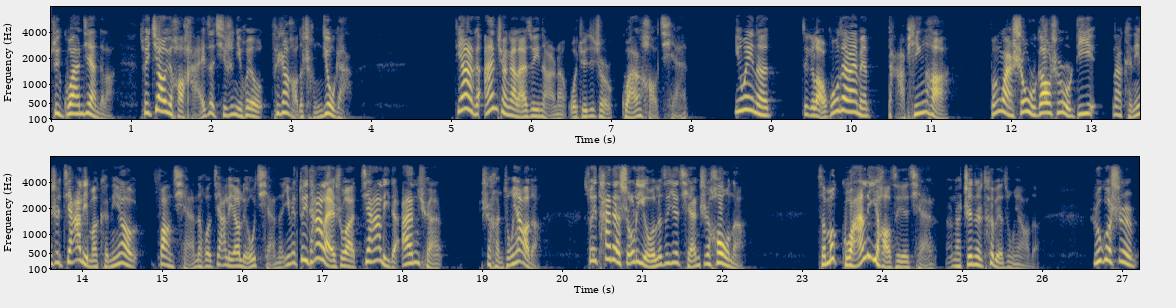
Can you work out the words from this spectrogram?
最关键的了。所以教育好孩子，其实你会有非常好的成就感。第二个安全感来自于哪儿呢？我觉得就是管好钱，因为呢，这个老公在外面打拼哈，甭管收入高收入低，那肯定是家里嘛，肯定要放钱的，或者家里要留钱的，因为对他来说啊，家里的安全是很重要的。所以太太手里有了这些钱之后呢，怎么管理好这些钱，那真的是特别重要的。如果是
